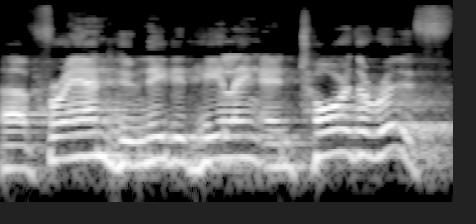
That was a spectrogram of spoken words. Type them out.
uh, friend who needed healing and tore the roof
